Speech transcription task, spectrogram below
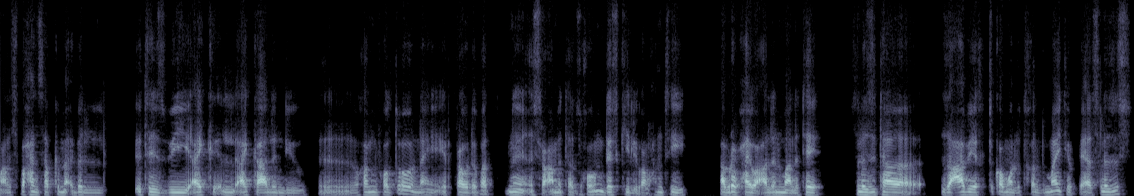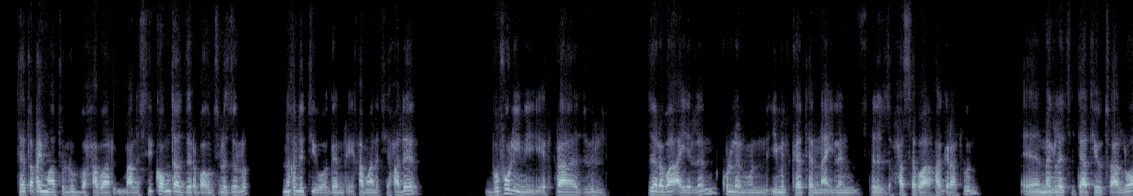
ማለት ብሓንሳብ ክምዕብል እቲ ህዝቢ ኣይከኣልን ድዩ? ከም ንፈልጦ ናይ ኤርትራ ወደባት ንዕስራ ዓመታት ዝኸውን ደስኪል እዩ፣ ዋላ ሓንቲ ኣብ ረብሓ ኣይወዓለን ማለት እየ። ስለዚ እታ ዝዓበየ ክትጥቀመሉ ትኽእል ድማ ኢትዮጵያ እያ። ስለዝስ ተጠቒማትሉ ብሓባር ማለት ከምኡታት ዘረባ እውን ስለ ዘሎ ንኽልቲኡ ወገን ርኢኻ ማለት እዩ። ሓደ ብፍሉይ ንኤርትራ ዝብል ዘረባ ኣየለን ኩለን እውን ይምልከተና ኢለን ዝሓሰባ ሃገራት እውን መግለፂታት የውፅእ ኣለዋ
